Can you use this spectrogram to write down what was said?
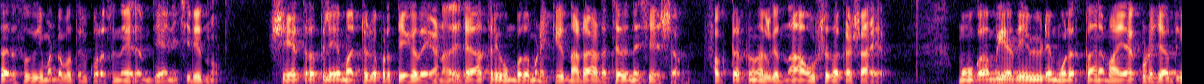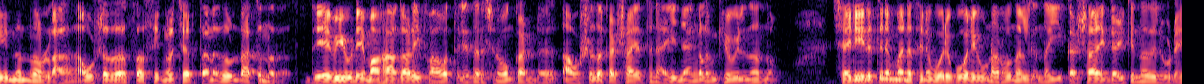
സരസ്വതി മണ്ഡപത്തിൽ കുറച്ചുനേരം ധ്യാനിച്ചിരുന്നു. ക്ഷേത്രത്തിലെ മറ്റൊരു പ്രത്യേകതയാണ് രാത്രി ഒമ്പത് മണിക്ക് നട അടച്ചതിന് ശേഷം ഭക്തർക്ക് നൽകുന്ന ഔഷധ കഷായം. മൂകാംബിക ദേവിയുടെ മൂലസ്ഥാനമായ കുടജാദ്രിയിൽ നിന്നുള്ള ഔഷധ സസ്യങ്ങൾ ചേർത്താണ് ഇത് ഉണ്ടാക്കുന്നത്. ദേവിയുടെ മഹാകാളി ഭാവത്തിലെ ദർശനവും കണ്ട് ഔഷധ കഷായത്തിനായി ഞങ്ങളും ക്യൂവിൽ നിന്നു. ശരീരത്തിനും മനസ്സിനും ഒരുപോലെ ഉണർവ് നൽകുന്ന ഈ കഷായം കഴിക്കുന്നതിലൂടെ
